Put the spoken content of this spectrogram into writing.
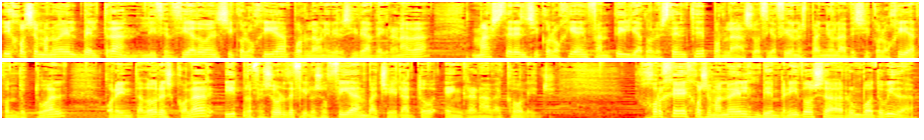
Y José Manuel Beltrán, licenciado en Psicología por la Universidad de Granada, máster en Psicología Infantil y Adolescente por la Asociación Española de Psicología Conductual, orientador escolar y profesor de Filosofía en Bachillerato en Granada College. Jorge, José Manuel, bienvenidos a Rumbo a tu Vida.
